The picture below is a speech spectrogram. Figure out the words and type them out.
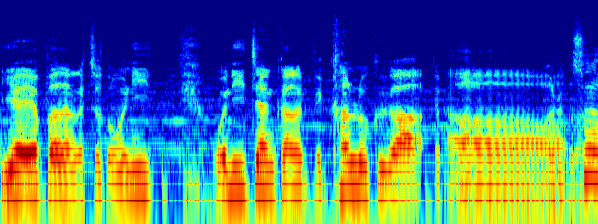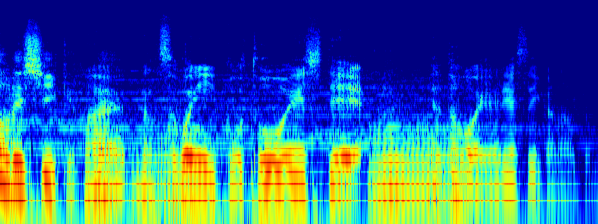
いややっぱなんかちょっとお兄お兄ちゃん感あって貫禄がやっぱあるから。ああ、それは嬉しいけどね。はい。なんかそこにこう投影してうん、やった方がやりやすいかなと思う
